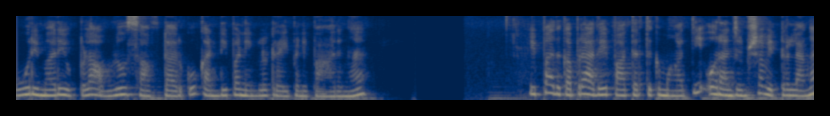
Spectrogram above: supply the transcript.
பூரி மாதிரி உப்பெல்லாம் அவ்வளோ சாஃப்டாக இருக்கும். கண்டிப்பாக நீங்களும் ட்ரை பண்ணி பாருங்கள் இப்போ அதுக்கப்புறம் அதே பாத்திரத்துக்கு மாற்றி ஒரு அஞ்சு நிமிஷம் விட்டுறலாங்க.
